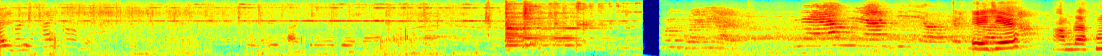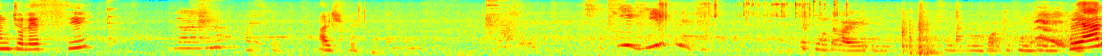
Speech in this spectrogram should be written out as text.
এই যে এই যে সাইকেল নিয়ে বেরোলাম এই যে আমরা এখন চলে এসেছি। আসবে। রিয়ান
